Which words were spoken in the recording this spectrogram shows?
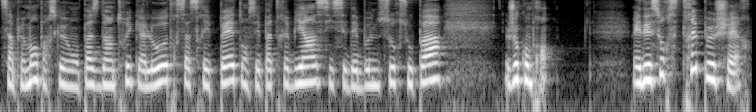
simplement parce qu'on passe d'un truc à l'autre, ça se répète, on ne sait pas très bien si c'est des bonnes sources ou pas. Je comprends. Mais des sources très peu chères,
